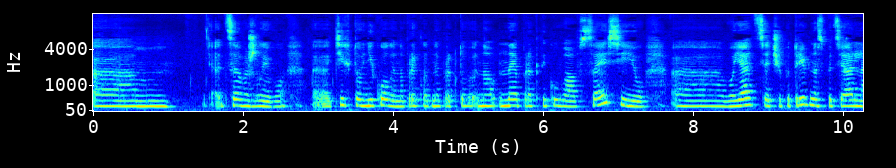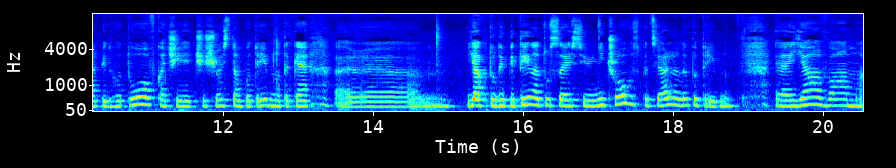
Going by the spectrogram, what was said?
Ем, це важливо. Е, ті, хто ніколи, наприклад, не практикував сесію, е, бояться, чи потрібна спеціальна підготовка, чи чи щось там потрібно таке, е, як туди піти на ту сесію. Нічого спеціально не потрібно. Я вам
